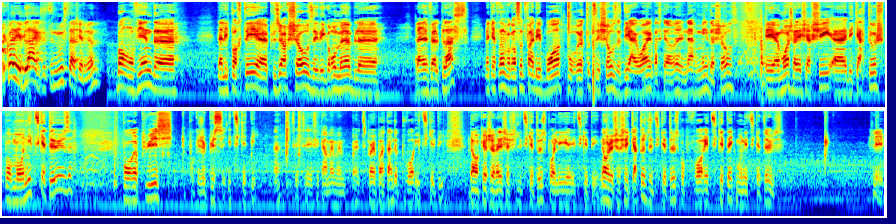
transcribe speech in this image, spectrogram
C'est quoi des blagues? C'est une moustache, Catherine? Bon, on vient de d'aller porter euh, plusieurs choses et des gros meubles euh, à la nouvelle place. Là, Catherine va continuer de faire des boîtes pour euh, toutes ces choses de DIY parce qu'elle en a une armée de choses. Et euh, moi, je vais aller chercher euh, des cartouches pour mon étiquetteuse pour, euh, puisse- pour que je puisse étiqueter. Hein? C'est- quand même un, un petit peu important de pouvoir étiqueter. Donc, je vais aller chercher l'étiquetteuse pour aller étiqueter. Non, je vais chercher les cartouches d'étiquetteuse pour pouvoir étiqueter avec mon étiquetteuse. Je l'ai eu.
